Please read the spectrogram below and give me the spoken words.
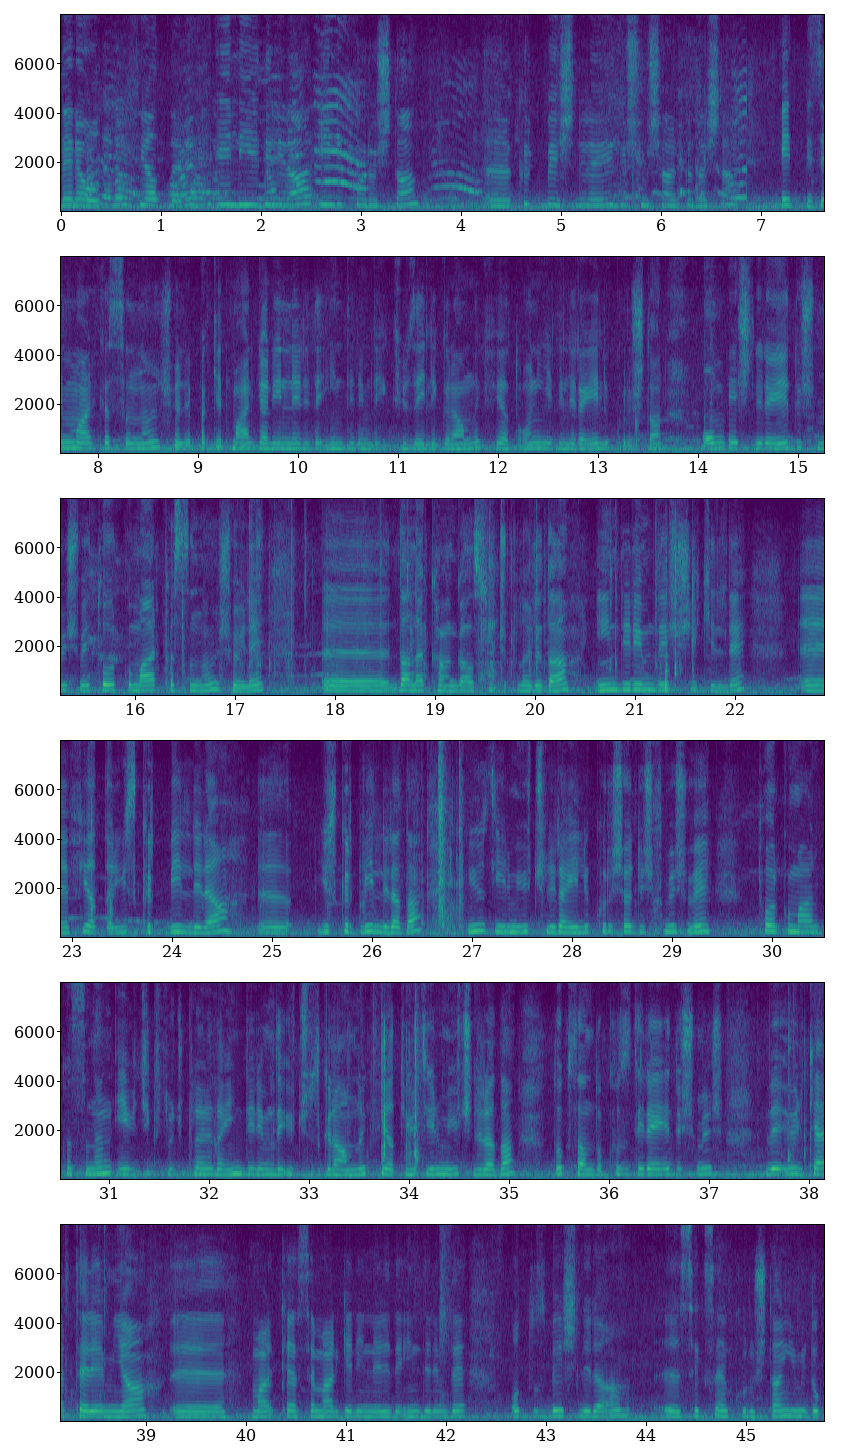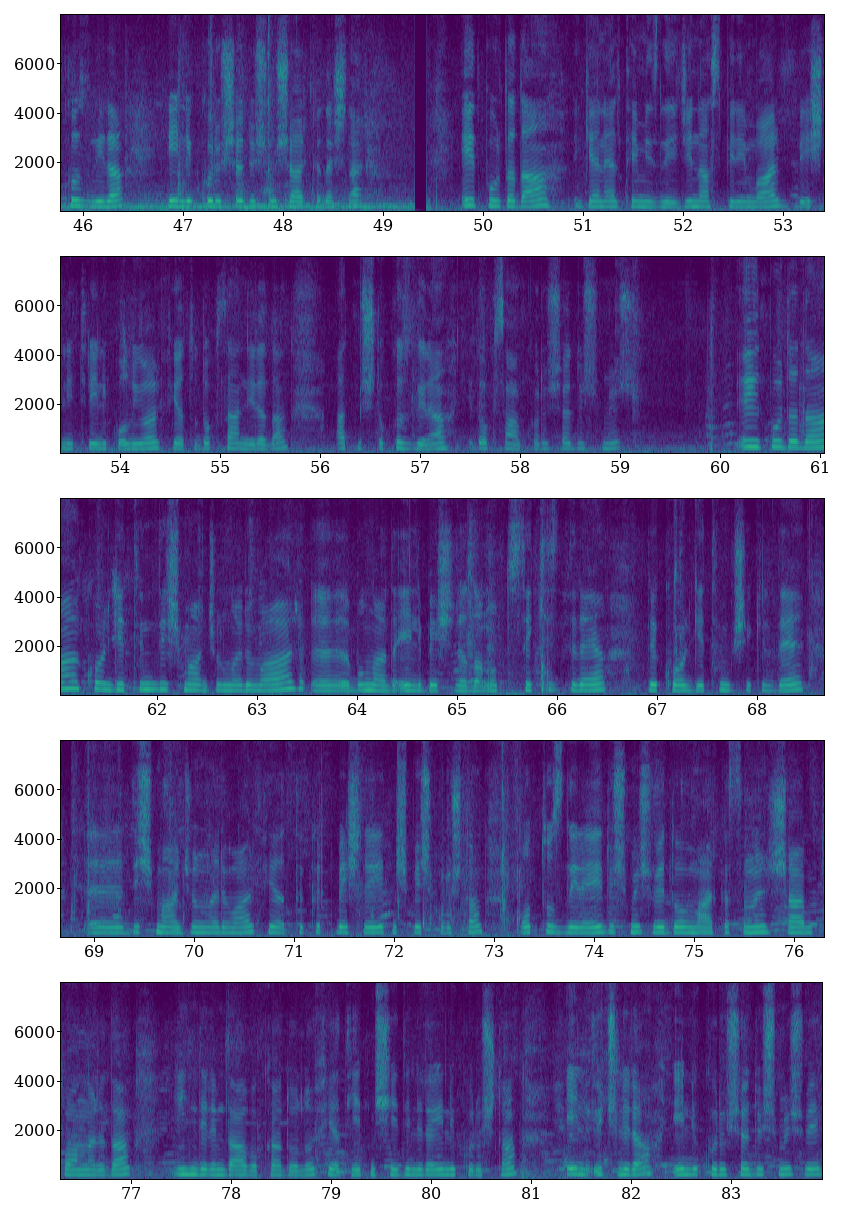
dereotlu fiyatları 57 lira 50 kuruştan e, 45 liraya düşmüş arkadaşlar. Evet bizim markasının şöyle paket margarinleri de indirimde 250 gramlık. Fiyat 17 lira 50 kuruştan 15 liraya düşmüş ve Torku markasının şöyle e, dana kangal sucukları da indirimde şu şekilde. E, fiyatları 141 lira e, 141 liradan 123 lira 50 kuruşa düşmüş ve Torku markasının evcik sucukları da indirimde 300 gramlık fiyatı 123 liradan 99 liraya düşmüş ve Ülker Teremya e, markası margarinleri de indirimde 35 lira e, 80 kuruştan 29 lira 50 kuruşa düşmüş arkadaşlar. Evet burada da genel temizleyici Naspirin var. 5 litrelik oluyor. Fiyatı 90 liradan 69 lira 90 kuruşa düşmüş. Evet burada da Colgate'in diş macunları var. Ee, bunlar da 55 liradan 38 liraya ve Colgate'in bu şekilde e, diş macunları var. Fiyatı 45 lira 75 kuruştan 30 liraya düşmüş ve Dove markasının şampuanları da indirimde avokadolu. Fiyatı 77 lira 50 kuruştan 53 lira 50 kuruşa düşmüş ve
